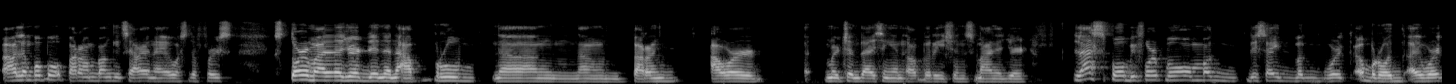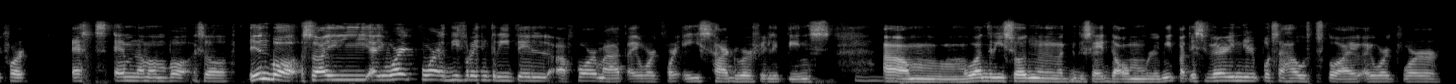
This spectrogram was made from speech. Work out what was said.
alam ko po parang banggit sa akin na I was the first store manager din na na-approve ng ng parang our merchandising and operations manager. Last po before po ako mag-decide mag-work abroad I work for SM naman po. So, yun po. So, I, I work for a different retail uh, format. I work for Ace Hardware Philippines. Mm. Um, one reason na nag-decide ako lumipat is very near po sa house ko. I, I work for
